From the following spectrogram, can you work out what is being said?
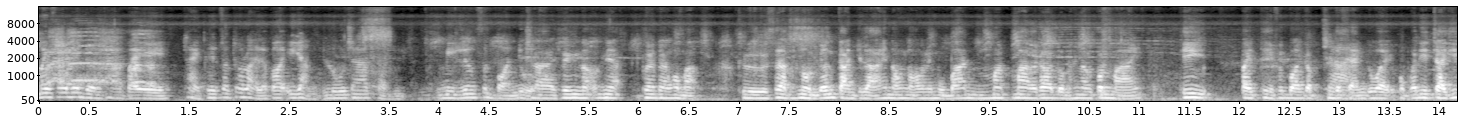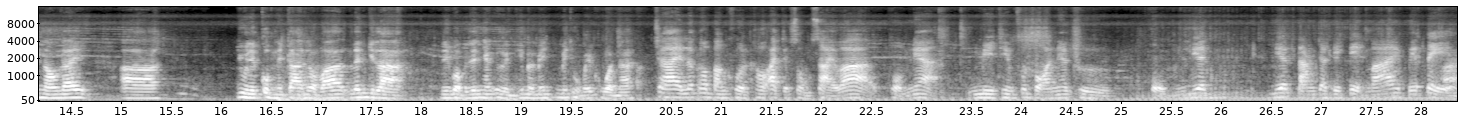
ไม่ค่อยได้เดินทางไปถ่ายคลิปสักเท่าไหร่แล้วก็อีกอย่างรู้ใช่ไหมผมมีเรื่องฟุตบอลอยู่ ใช่ซึ่งน้องเนี่ยเพื่อนแฟนผมอะคือสนับสนุนเรื่องการกีฬาให้น้องๆในหมู่บ้านมากๆแล้วก็รวมทั้งน้องต้นไม้ ที่ไปเตะฟุตบอลกับใช่เดอะแฟงด้วย ผมก็ดีใจที่น้องได้อ่าอยู่ในกลุ่มในการแบบว่าเล่นกีฬา ดีกว่าไปเล่นอย่างอื่นที่มันไม่ไม่ถูกไม่ควรนะ ใช่แล้วก็บางคนเขาอาจจะสงสัยว่าผมเนี่ยมีทีมฟุตบอลเนี่ยคือ ผมเรียกเรียกตังค์จากเด็กๆไหมไปเตะอ่า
